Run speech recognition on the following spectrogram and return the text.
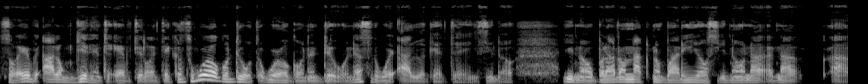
So every I don't get into everything like that because the world gonna do what the world gonna do, and that's the way I look at things, you know, you know. But I don't knock nobody else, you know, and I, I, I,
